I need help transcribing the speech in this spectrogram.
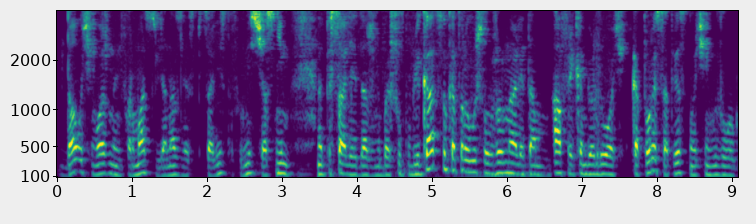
дал очень важную информацию для нас, для специалистов. И мы сейчас с ним написали даже небольшую публикацию, которая вышла в журнале там African Birdwatch, который, соответственно, очень вызвал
